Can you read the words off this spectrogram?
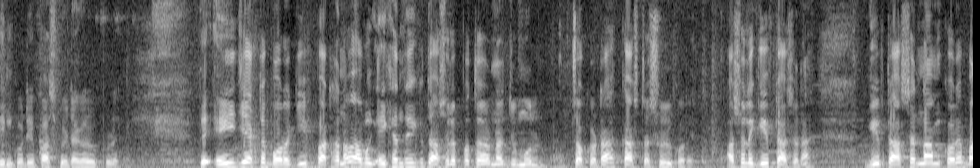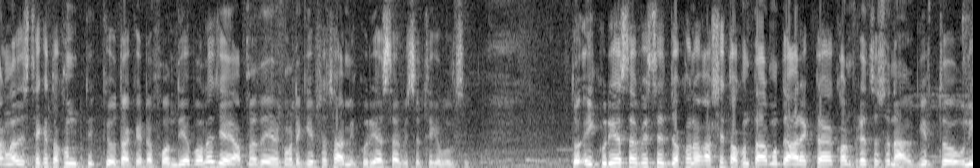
তিন কোটি, পাঁচ কোটি টাকার উপরে। তো এই যে একটা বড় গিফট পাঠানো এবং এইখান থেকে কিন্তু আসলে প্রতারণার যে মূল চক্রটা, কাজটা শুরু করে। আসলে গিফট আসে না। গিফট আসার নাম করে বাংলাদেশ থেকে তখন কেউ তাকে এটা ফোন দিয়ে বলে যে, আপনাদের এরকম একটা গিফট আছে, আমি কুরিয়ার সার্ভিসের থেকে বলছি। তো এই কুরিয়ার সার্ভিসের যখন আসে, তখন তার মধ্যে আরেকটা কনফিডেন্স আসে না গিফট তো উনি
